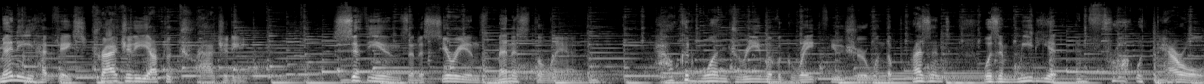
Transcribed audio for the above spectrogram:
Many had faced tragedy after tragedy. Scythians and Assyrians menaced the land. How could one dream of a great future when the present was immediate and fraught with peril?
